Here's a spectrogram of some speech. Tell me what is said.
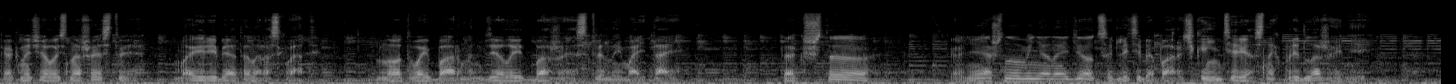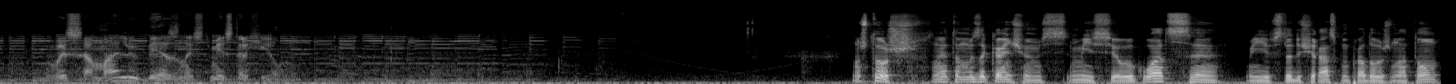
Как началось нашествие, мои ребята на расхват. Но твой бармен делает божественный майтай. Так что, конечно, у меня найдется для тебя парочка интересных предложений. Вы сама любезность, мистер Хилл. Ну что ж, на этом мы заканчиваем миссию эвакуации. И в следующий раз мы продолжим о том,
